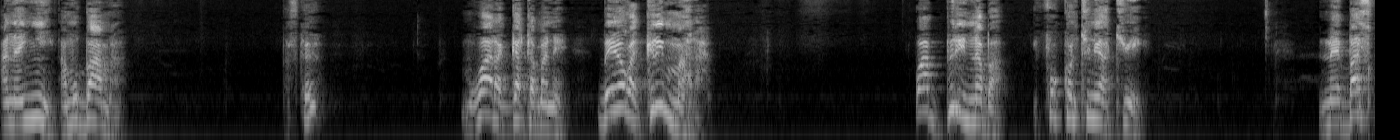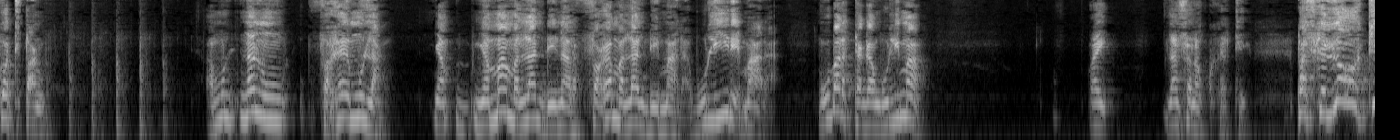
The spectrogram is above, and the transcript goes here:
anani amubama parce que gata wa naba il faut continuer à tuer mais baskot tang amun nanu lande nara mara wulire mara mubar Oui, wa na parce que lo qui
